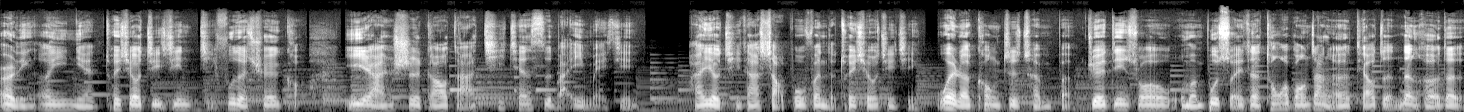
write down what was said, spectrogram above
二零二一年，退休基金给付的缺口依然是高达七千四百亿美金。还有其他少部分的退休基金，为了控制成本，决定说我们不随着通货膨胀而调整任何的。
